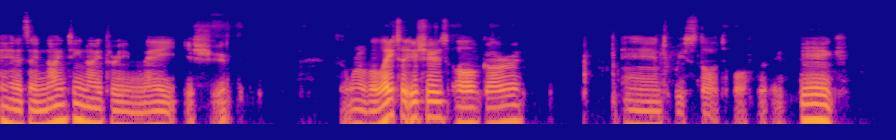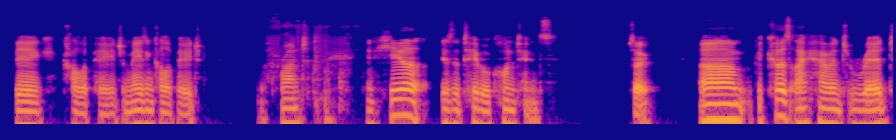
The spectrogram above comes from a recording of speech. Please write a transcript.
and it's a 1993 May issue. So one of the later issues of Garo, and we start off with a big, big color page, amazing color page on the front, and here is the table of contents. So, um, because I haven't read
